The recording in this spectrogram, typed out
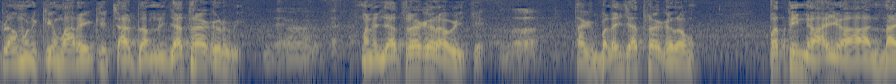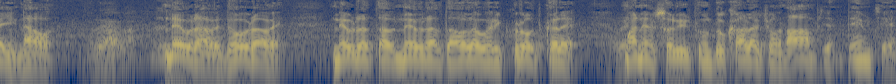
બ્રાહ્મણ કે મારે કે ચાર ધામની યાત્રા કરવી. મને યાત્રા કરાવી કે. તાકે ભલે યાત્રા કરાવું. પતિને હાઈ હા નાઈ ના હોય નેવરાવે દોવરાવે નેવરાતા નેવરાતા ઓલા વળી ક્રોધ કરે. મને શરીર તું દુખાડો છો ને આમ છે ને તેમ છે.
